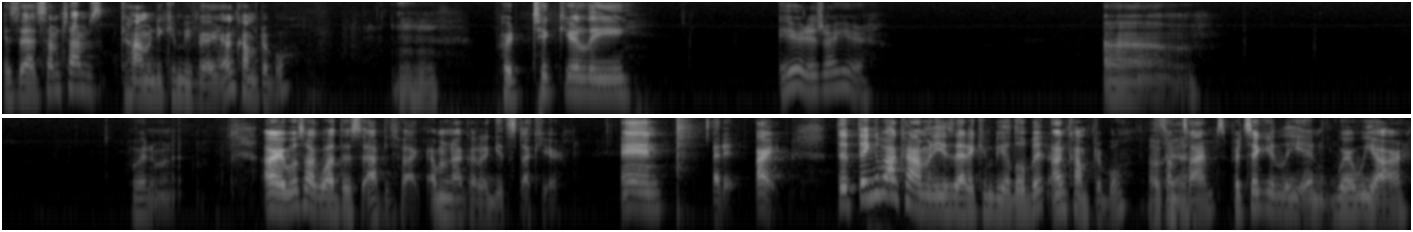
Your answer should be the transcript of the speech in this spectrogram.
is that sometimes comedy can be very uncomfortable, Mm-hmm. particularly. Here it is, right here. Um. Wait a minute. All right, we'll talk about this after the fact. I'm not gonna get stuck here. And edit. All right. The thing about comedy is that it can be a little bit uncomfortable Okay. sometimes, particularly in where we are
